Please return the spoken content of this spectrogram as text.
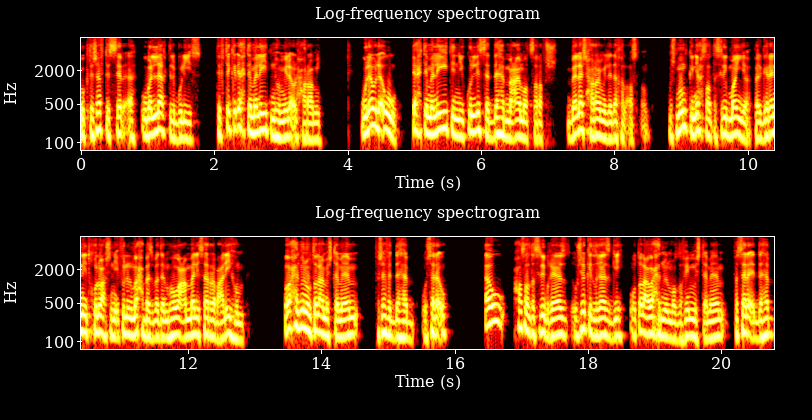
واكتشفت السرقة وبلغت البوليس تفتكر احتمالية إنهم يلاقوا الحرامي؟ ولو لقوه احتمالية إن يكون لسه الذهب معاه ما اتصرفش. بلاش حرامي اللي دخل أصلا. مش ممكن يحصل تسريب مية فالجيران يدخلوا عشان يقفلوا المحبس بدل ما هو عمال يسرب عليهم. فواحد منهم طلع مش تمام فشاف الذهب وسرقه. أو حصل تسريب غاز وشركة الغاز جه وطلع واحد من الموظفين مش تمام فسرق الذهب.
